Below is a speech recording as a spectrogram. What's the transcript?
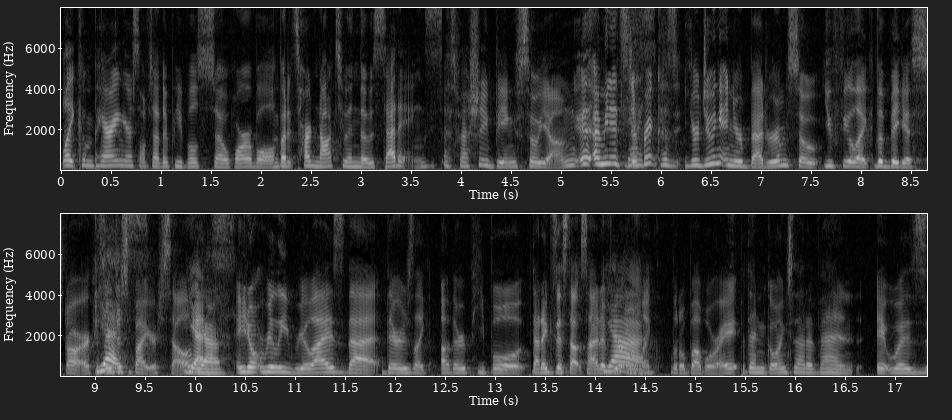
like comparing yourself to other people is so horrible but it's hard not to in those settings Especially being so young. I I mean, it's different because you're doing it in your bedroom, so you feel like the biggest star because you're just by yourself. Yes. And you don't really realize that there's like other people that exist outside of your own like little bubble, right? But then going to that event, it was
